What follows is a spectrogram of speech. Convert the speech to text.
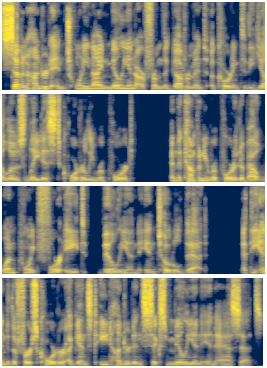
729 million are from the government, according to the Yellow's latest quarterly report. And the company reported about 1.48 billion in total debt at the end of the first quarter against 806 million in assets.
